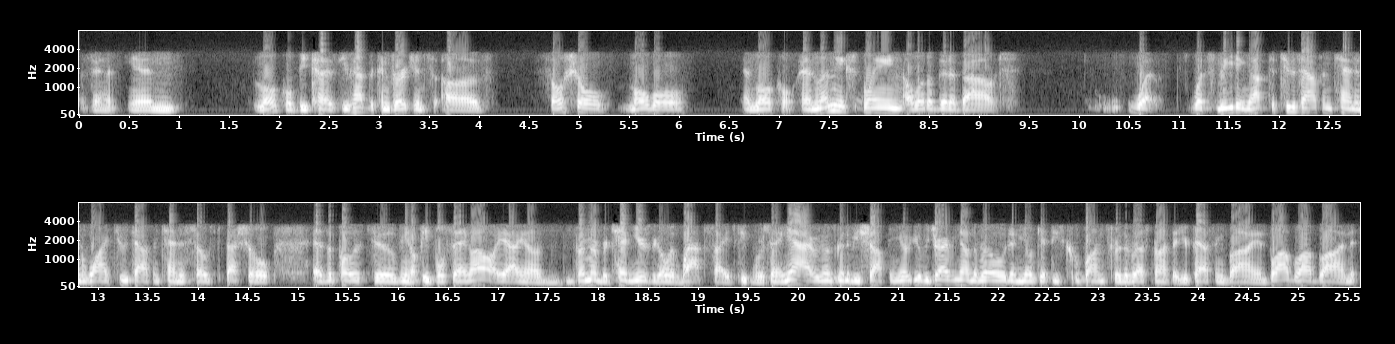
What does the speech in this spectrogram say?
event in local because you have the convergence of social, mobile, and local. And let me explain a little bit about what what's leading up to 2010 and why 2010 is so special as opposed to you know people saying oh yeah you know I remember 10 years ago with WAP sites people were saying yeah everyone's going to be shopping you'll, you'll be driving down the road and you'll get these coupons for the restaurant that you're passing by and blah blah blah and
